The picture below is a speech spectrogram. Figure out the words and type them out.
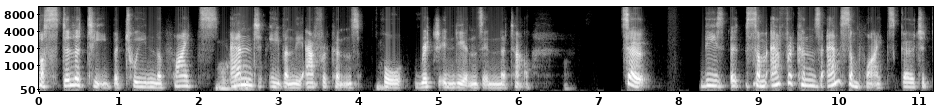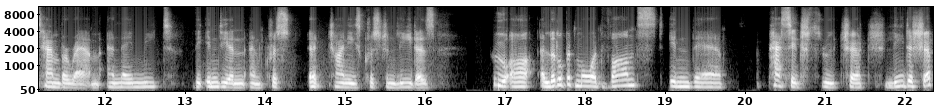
hostility between the whites okay. and even the Africans for rich Indians in Natal. So these uh, some Africans and some whites go to Tambaram and they meet the Indian and Christ, uh, Chinese Christian leaders who are a little bit more advanced in their passage through church leadership.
